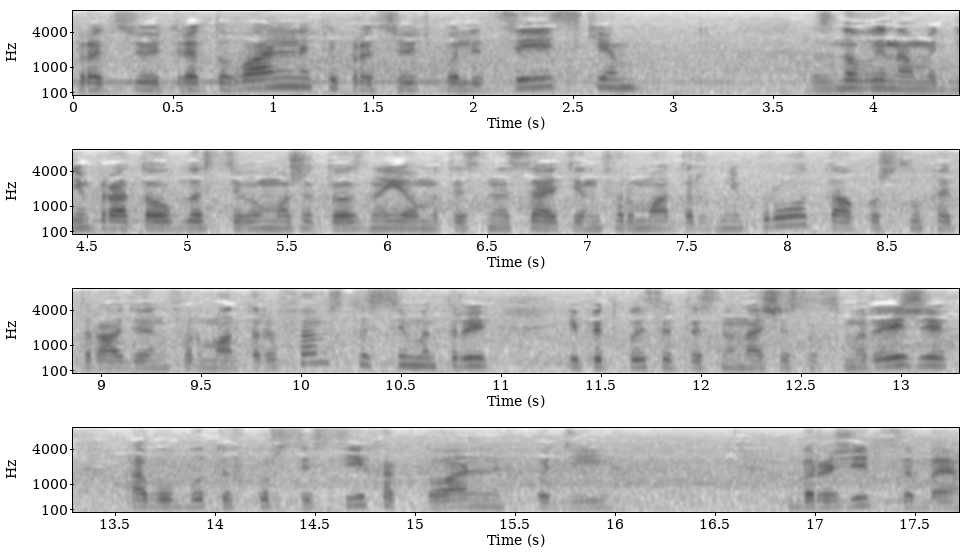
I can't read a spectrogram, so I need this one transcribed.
працюють рятувальники, працюють поліцейські. З новинами Дніпра та області ви можете ознайомитись на сайті Інформатор Дніпро. Також слухайте радіо Інформатор ФМ 107.3 і підписуйтесь на наші соцмережі, аби бути в курсі всіх актуальних подій. Бережіть себе.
